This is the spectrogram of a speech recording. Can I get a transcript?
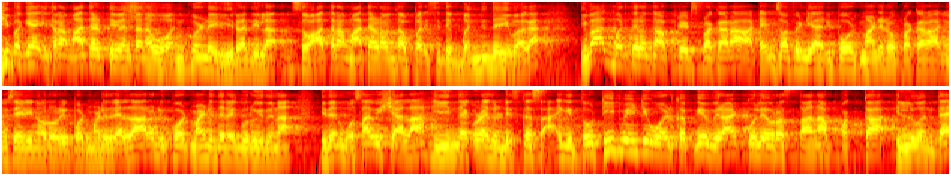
ಈ ಬಗ್ಗೆ ಈ ಥರ ಮಾತಾಡ್ತೀವಿ ಅಂತ ನಾವು ಅನ್ಕೊಂಡೇ ಇರೋದಿಲ್ಲ. ಸೊ ಆ ಥರ ಮಾತಾಡೋವಂಥ ಪರಿಸ್ಥಿತಿ ಬಂದಿದೆ ಇವಾಗ. ಇವಾಗ ಬರ್ತಿರೋಂಥ ಅಪ್ಡೇಟ್ಸ್ ಪ್ರಕಾರ ಟೈಮ್ಸ್ ಆಫ್ ಇಂಡಿಯಾ ರಿಪೋರ್ಟ್ ಮಾಡಿರೋ ಪ್ರಕಾರ ನ್ಯೂಸ್ ಏಡಿನವರು ರಿಪೋರ್ಟ್ ಮಾಡಿದರೆ. ಎಲ್ಲರೂ ರಿಪೋರ್ಟ್ ಮಾಡಿದ್ದಾರೆ ಗುರು ಇದನ್ನು. ಇದನ್ನು ಹೊಸ ವಿಷಯ ಅಲ್ಲ. ಈ ಹಿಂದೆ ಕೂಡ ಇದು ಡಿಸ್ಕಸ್ ಆಗಿತ್ತು. ಟಿ ಟ್ವೆಂಟಿ ವರ್ಲ್ಡ್ ಕಪ್ಗೆ ವಿರಾಟ್ ಕೊಹ್ಲಿ ಅವರ ಸ್ಥಾನ ಪಕ್ಕಾ ಇಲ್ಲವಂತೆ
